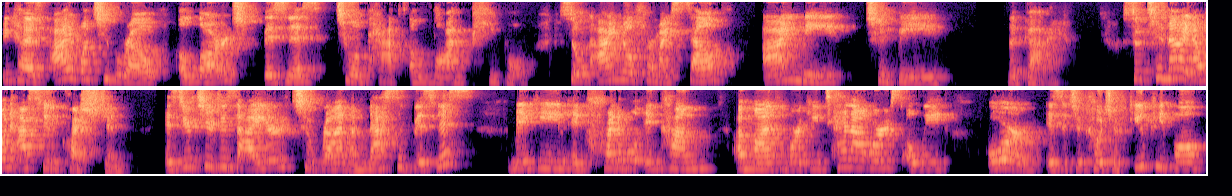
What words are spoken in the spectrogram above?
because I want to grow a large business to impact a lot of people. So I know for myself, I need to be the guide. So tonight, I want to ask you the question Is it your desire to run a massive business, making incredible income a month, working 10 hours a week? Or is it to coach a few people,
